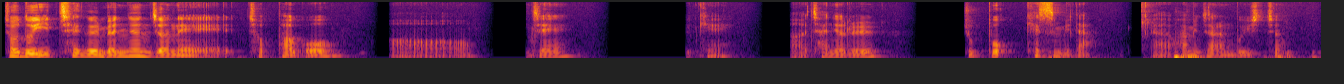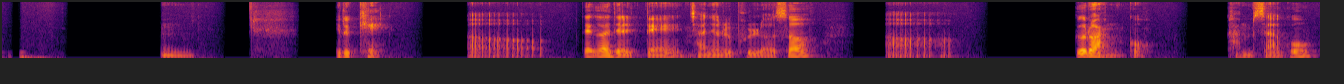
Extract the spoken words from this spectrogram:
저도 이 책을 몇 년 전에 접하고 어, 이제 이렇게 어, 자녀를 축복했습니다. 아, 화면 잘 안 보이시죠? 음, 이렇게 어, 때가 될 때 자녀를 불러서 어, 끌어안고 감싸고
